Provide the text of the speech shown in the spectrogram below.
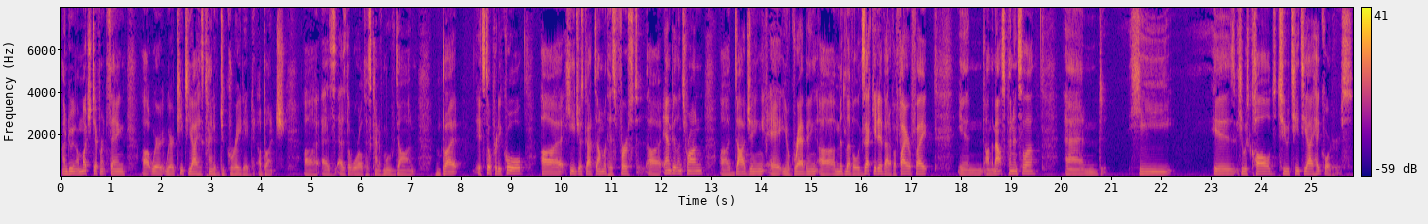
I'm doing a much different thing uh, where, where TTI has kind of degraded a bunch uh, as as the world has kind of moved on. But it's still pretty cool. Uh, he just got done with his first uh, ambulance run, uh, dodging a you know grabbing a mid-level executive out of a firefight in on the Mouse Peninsula, and he is he was called to TTI headquarters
